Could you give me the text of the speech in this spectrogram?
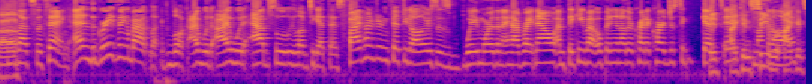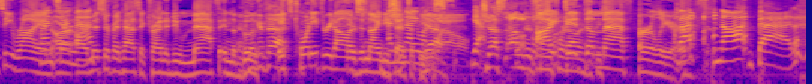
well, Uh, that's the thing. And the great thing about like, look, I would, I would absolutely love to get this. Five hundred and fifty dollars is way more than I have right now. I'm thinking about opening another credit card just to get it. I can I'm see. I can see Ryan, our, our. Mr. Fantastic, trying to do math in the booth. look at that. It's twenty three dollars and ninety And a piece. want Yes. this. Yeah, Just under. I $24 did the math earlier. that's not bad.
